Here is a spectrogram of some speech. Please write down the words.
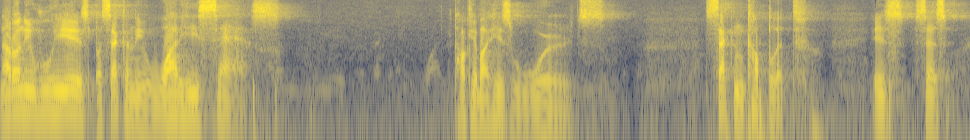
Not only who he is, but secondly, what he says. Talking about his words. Second couplet is says,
